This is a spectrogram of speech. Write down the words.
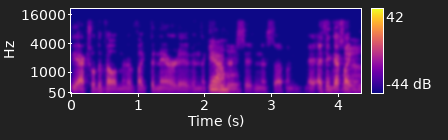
the actual development of like the narrative and the character Mhm. decision and stuff. And I I think that's like Yeah.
